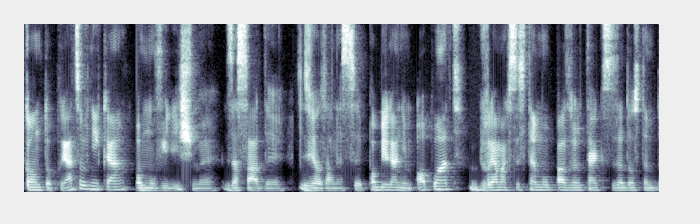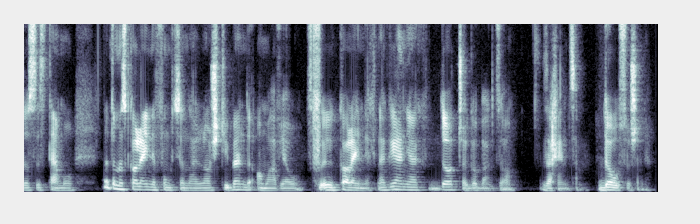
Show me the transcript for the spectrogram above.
konto pracownika, omówiliśmy zasady związane z pobieraniem opłat w ramach systemu Puzzle Tax za dostęp do systemu. Natomiast kolejne funkcjonalności będę omawiał w kolejnych nagraniach, do czego bardzo zachęcam. Do usłyszenia.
